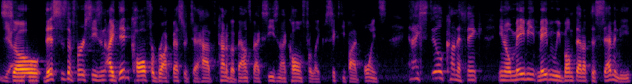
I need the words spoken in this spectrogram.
Yeah. so this is the first season. I did call for brock boeser to have kind of a bounce back season. I called him for like 65 points and i still kind of think you know maybe maybe we bump that up to 70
